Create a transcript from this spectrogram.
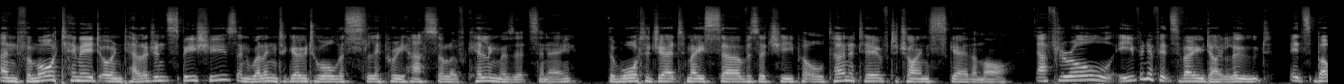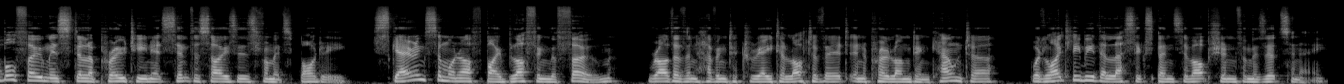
And for more timid or intelligent species and willing to go to all the slippery hassle of killing Mizutsune, the water jet may serve as a cheaper alternative to try and scare them off. After all, even if it's very dilute, its bubble foam is still a protein it synthesizes from its body. Scaring someone off by bluffing the foam, rather than having to create a lot of it in a prolonged encounter, would likely be the less expensive option for Mizutsune.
